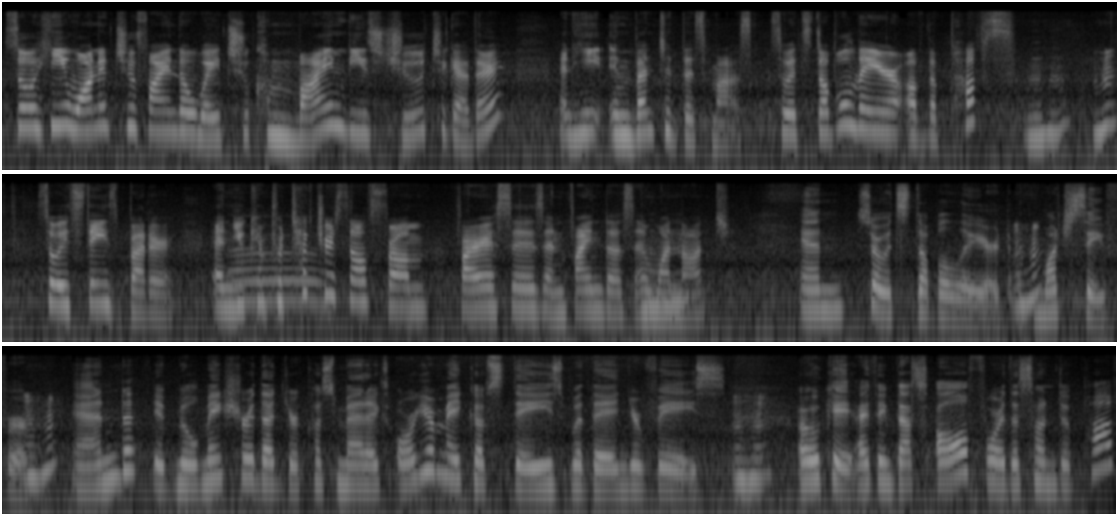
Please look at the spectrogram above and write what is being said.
So he wanted to find a way to combine these two together and he invented this mask. So it's double layer of the puffs. Mm-hmm. mhm, So it stays better and you can protect Oh. yourself from viruses and fine dust and Mhm. whatnot. And so it's double layered, Mhm. much safer. Mhm. And it will make sure that your cosmetics or your makeup stays within your vase. Mhm. Okay, I think that's all for the Sundoo Puff.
